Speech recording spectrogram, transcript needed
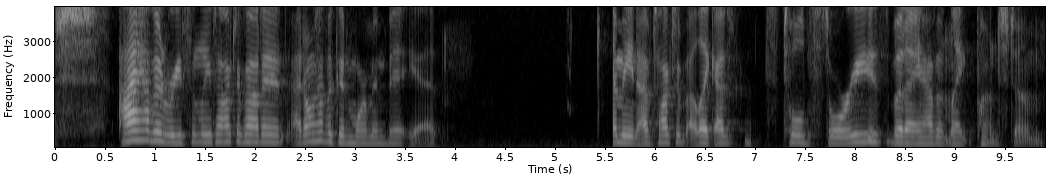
I haven't recently talked about it. I don't have a good Mormon bit yet. I mean, I've talked about like I've told stories, but I haven't like punched them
